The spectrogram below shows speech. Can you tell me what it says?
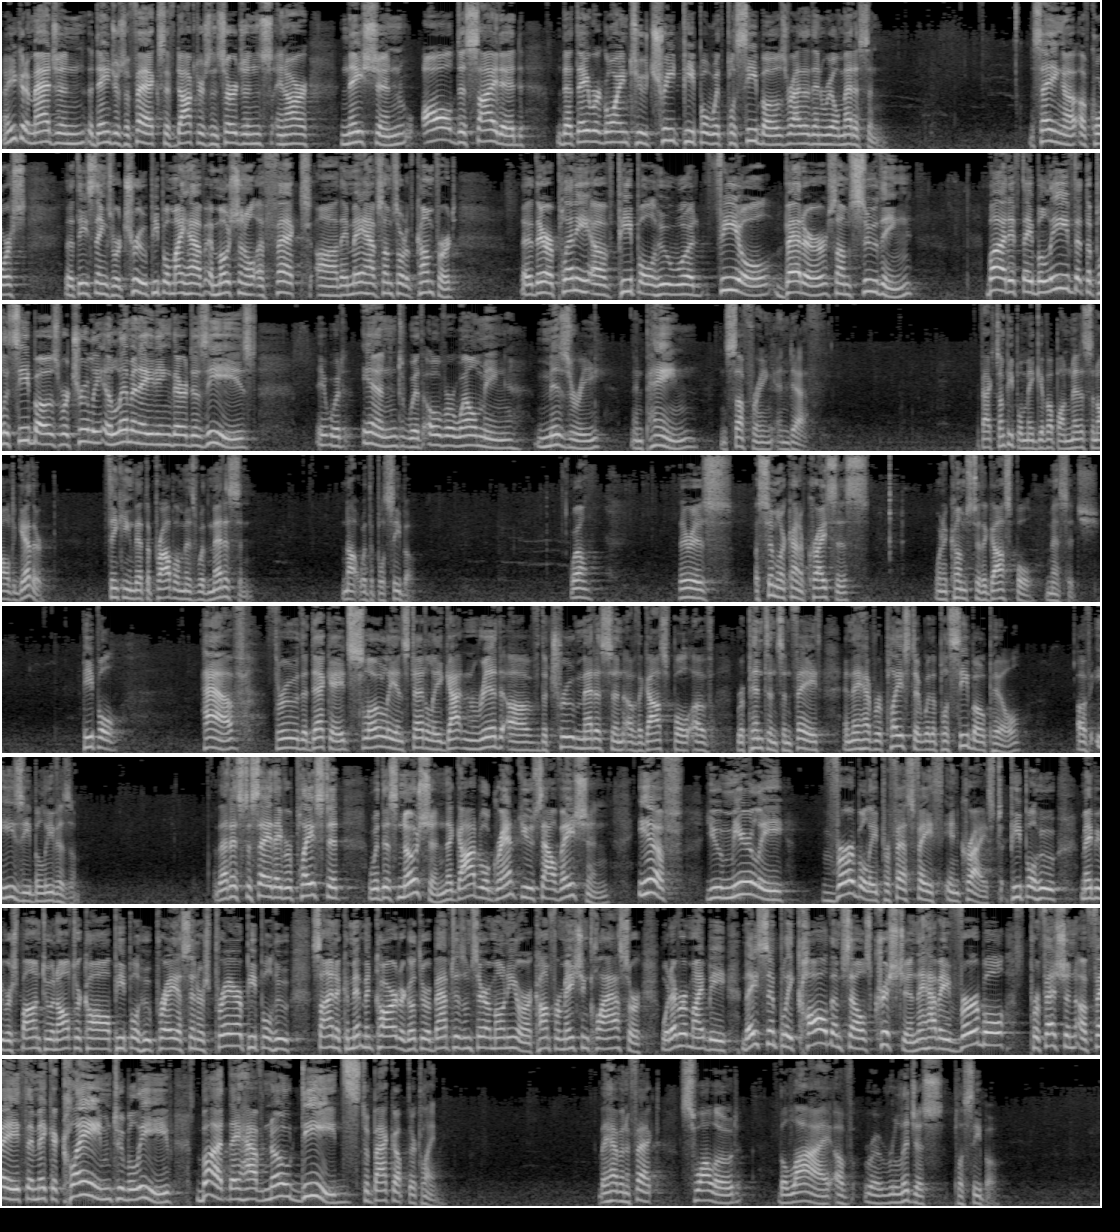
Now, you can imagine the dangerous effects if doctors and surgeons in our nation all decided that they were going to treat people with placebos rather than real medicine. Saying, uh, of course, that these things were true, people might have emotional effect. Uh, they may have some sort of comfort. There are plenty of people who would feel better, some soothing. But if they believed that the placebos were truly eliminating their disease, it would end with overwhelming misery and pain and suffering and death. In fact, some people may give up on medicine altogether, thinking that the problem is with medicine, not with the placebo. Well, there is a similar kind of crisis when it comes to the gospel message. People have, through the decades, slowly and steadily gotten rid of the true medicine of the gospel of repentance and faith, and they have replaced it with a placebo pill of easy believism. That is to say, they've replaced it with this notion that God will grant you salvation if you merely verbally profess faith in Christ. People who maybe respond to an altar call, people who pray a sinner's prayer, people who sign a commitment card or go through a baptism ceremony or a confirmation class or whatever it might be, they simply call themselves Christian. They have a verbal profession of faith. They make a claim to believe, but they have no deeds to back up their claim. They have in effect swallowed the lie of religious placebo.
